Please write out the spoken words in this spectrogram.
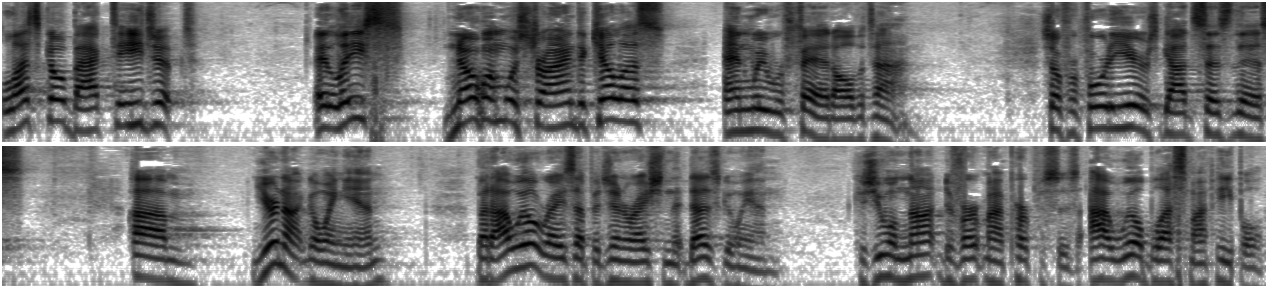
Let's go back to Egypt. At least no one was trying to kill us, and we were fed all the time. So for 40 years, God says this um, You're not going in, but I will raise up a generation that does go in because you will not divert my purposes. I will bless my people.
